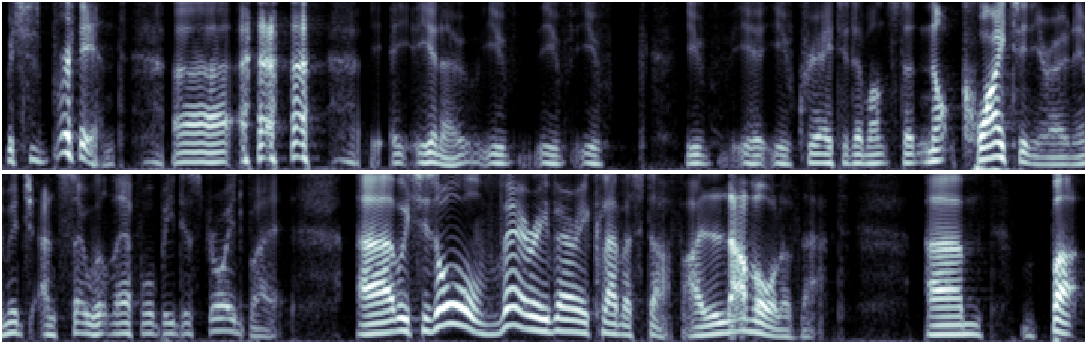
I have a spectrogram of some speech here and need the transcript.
which is brilliant. Uh, you know, you've you've you've you've you've created a monster not quite in your own image, and so will therefore be destroyed by it, uh, which is all very very clever stuff. I love all of that, um, but.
